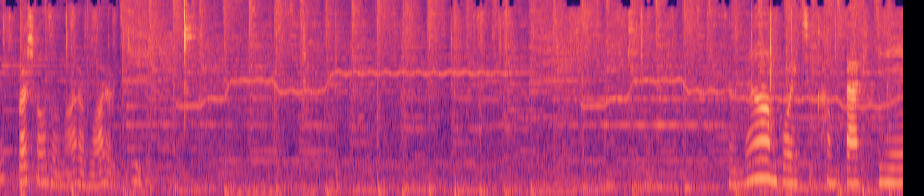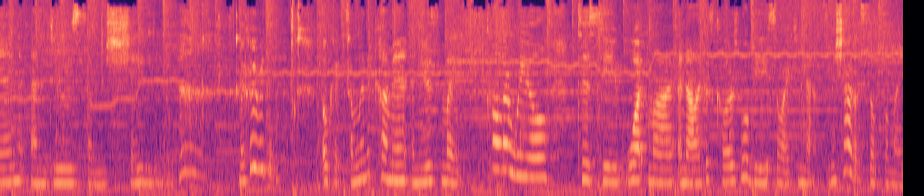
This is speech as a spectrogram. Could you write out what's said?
This brush holds a lot of water too. I'm going to come back in and do some shading. My favorite thing. Okay, so I'm gonna come in and use my color wheel to see what my analogous colors will be so I can add some shadows. So for my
